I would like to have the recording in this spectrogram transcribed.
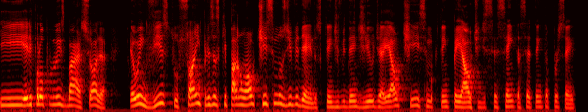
E ele falou para o Luiz Barsi: olha, eu invisto só em empresas que pagam altíssimos dividendos, que tem dividend yield aí altíssimo, que tem payout de 60%, 70%.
